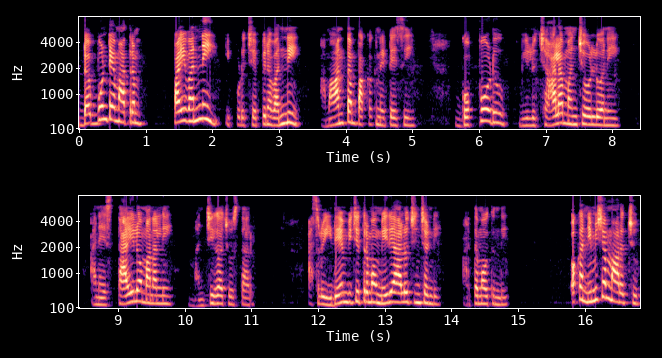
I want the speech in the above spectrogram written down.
డబ్బుంటే మాత్రం పైవన్నీ ఇప్పుడు చెప్పినవన్నీ అమాంతం పక్కకు నెట్టేసి గొప్పోడు వీళ్ళు చాలా మంచోళ్ళు అని అనే స్థాయిలో మనల్ని మంచిగా చూస్తారు. అసలు ఇదేం విచిత్రమో మీరే ఆలోచించండి. అర్థమవుతుంది. ఒక నిమిషం మారచ్చు.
